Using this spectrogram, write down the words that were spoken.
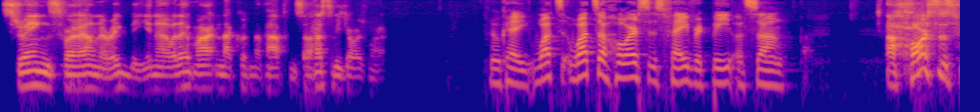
strings for Eleanor Rigby. You know, without Martin, that couldn't have happened. So it has to be George Martin. Okay, what's what's a horse's favorite Beatles song? A horse's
